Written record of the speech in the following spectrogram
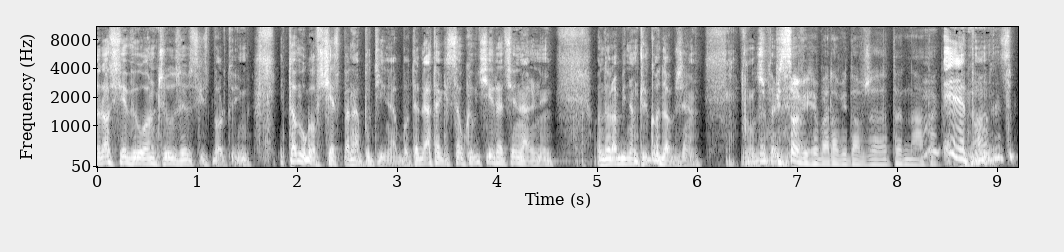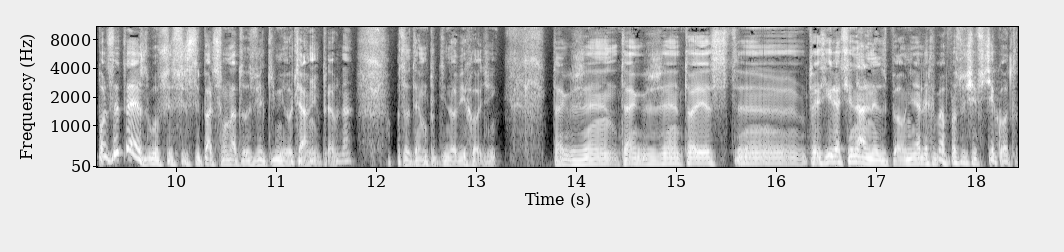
y, Rosję wyłączył ze wszystkich sportów. I- to mogło wściec pana Putina, bo ten atak jest całkowicie irracjonalny. On robi nam tylko dobrze. No, że- PiSowi chyba robi dobrze ten atak. nie, w Polsce też, bo wszyscy, wszyscy patrzą na to z wielkimi oczami, prawda? O co temu Putinowi chodzi. Także, także to, jest, y, to jest irracjonalne zupełnie, ale chyba po prostu się wściekł o to.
